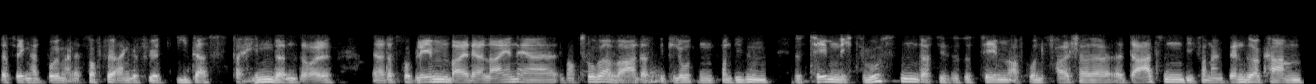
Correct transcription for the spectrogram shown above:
Deswegen hat Boeing eine Software eingeführt, die das verhindern soll. Ja, das Problem bei der Lion Air im Oktober war, dass die Piloten von diesem System nichts wussten, dass dieses System aufgrund falscher äh, Daten, die von einem Sensor kamen,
